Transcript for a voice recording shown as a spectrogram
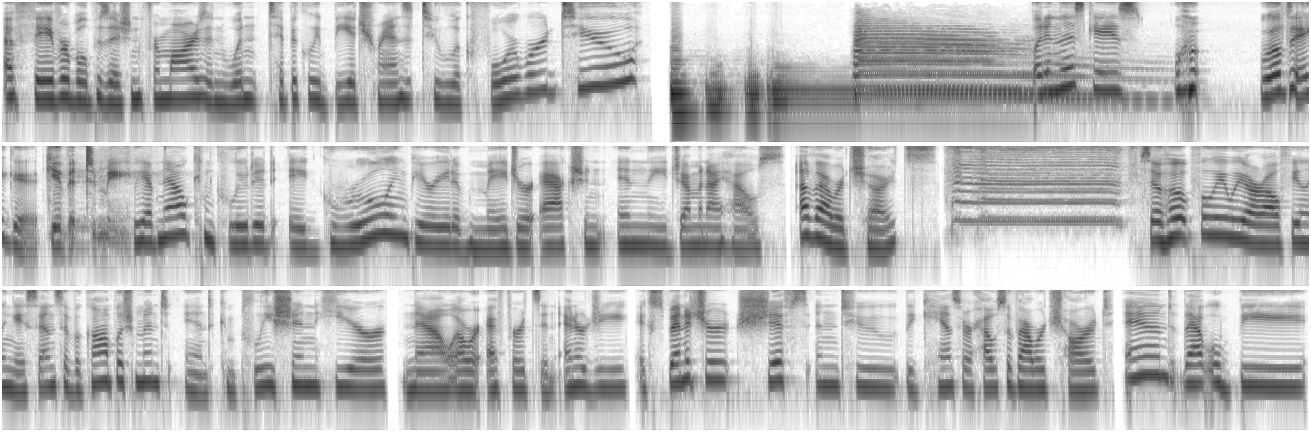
a favorable position for Mars and wouldn't typically be a transit to look forward to. But in this case, we'll take it. Give it to me. We have now concluded a grueling period of major action in the Gemini house of our charts. So, hopefully, we are all feeling a sense of accomplishment and completion here. Now, our efforts and energy expenditure shifts into the Cancer house of our chart, and that will be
